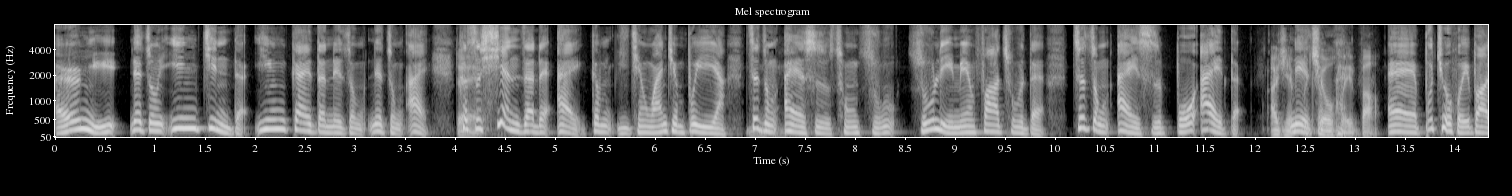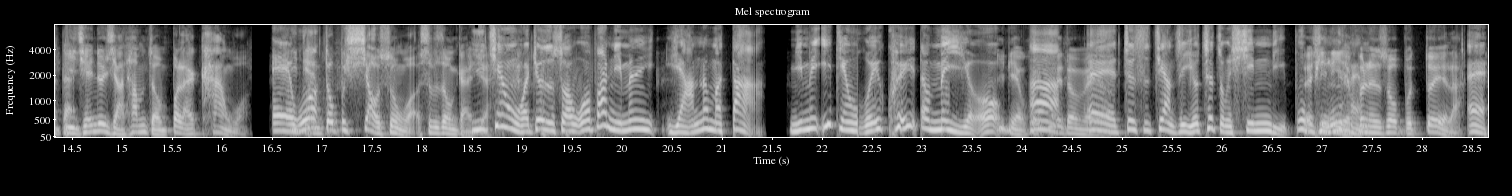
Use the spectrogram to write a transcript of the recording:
儿女那种应尽的、应该的那种那种爱。可是现在的爱跟以前完全不一样，这种爱是从主主里面发出的，这种爱是博爱的，而且不求回报。哎，不求回报的以。前就想他们怎么不来看我，哎，我都不孝顺我，是不是这种感觉？以前我就是说，我把你们养那么大，你们一点回馈都没有，一点回馈都没有啊哎，就是这样子，有这种心理不平衡也不。能说不对了。哎，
